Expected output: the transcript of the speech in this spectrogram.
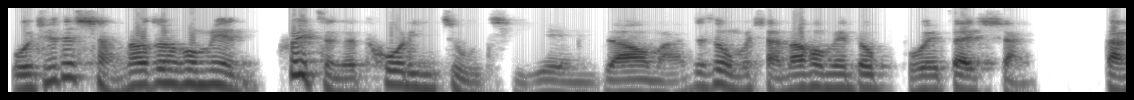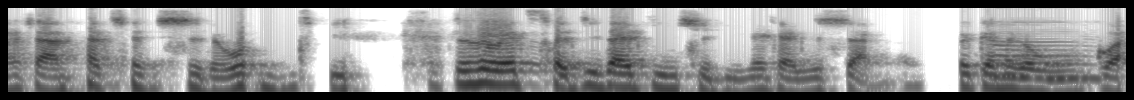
我觉得想到最后面会整个脱离主题耶，你知道吗？就是我们想到后面都不会再想当下那件事的问题。就是会沉浸在剧情里面开始想，会跟那个无关。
